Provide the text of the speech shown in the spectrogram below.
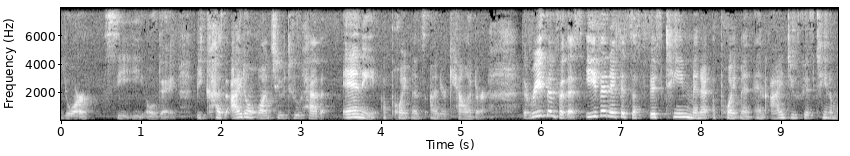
your CEO day because I don't want you to have any appointments on your calendar. The reason for this, even if it's a 15 minute appointment, and I do 15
